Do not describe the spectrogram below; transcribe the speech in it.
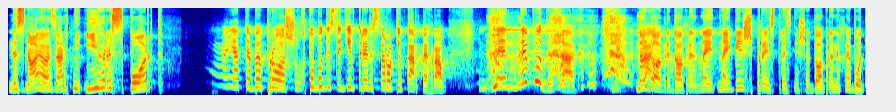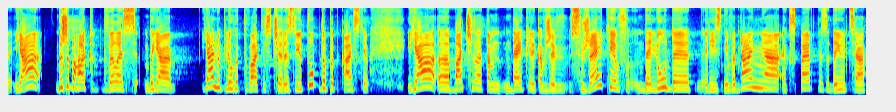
Не знаю, азартні ігри, спорт. Я тебе прошу, хто буде сидів 300 років карти грав. Не не буде так. Ну добре, добре. Най, Найбільш пристрасніше, добре, нехай буде. Я дуже багато дивилась, бо я я люблю готуватись через Ютуб до подкастів. Я е, бачила там декілька вже сюжетів, де люди, різні видання, експерти задаються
